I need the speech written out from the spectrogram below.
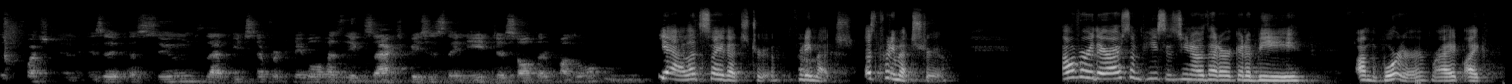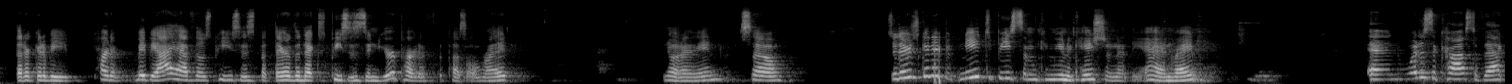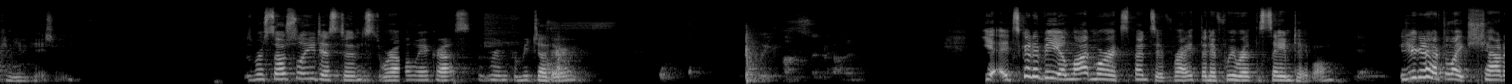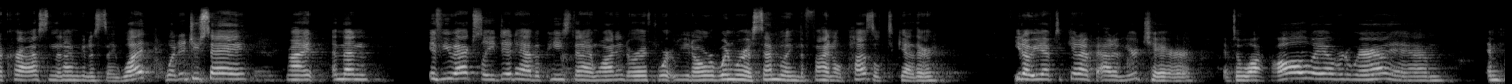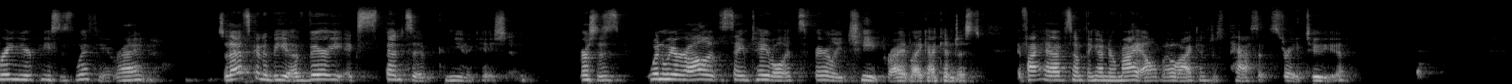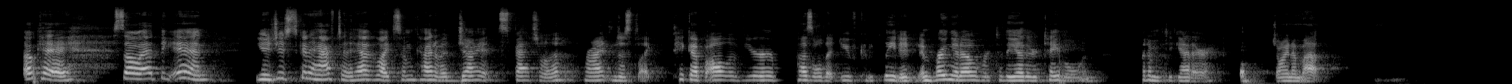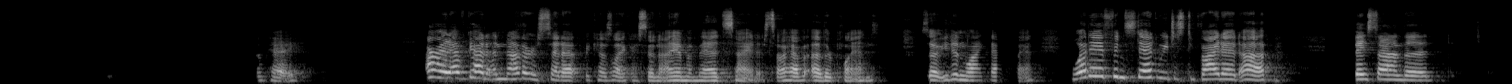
This question, is it assumed that each separate table has the exact pieces they need to solve their puzzle? yeah, let's say that's true, pretty oh. much. That's pretty much true. However, there are some pieces, you know, that are gonna be on the border, right? Like, that are gonna be part of, maybe I have those pieces, but they're the next pieces in your part of the puzzle, right? You know what I mean? So, so there's gonna need to be some communication at the end, right? And what is the cost of that communication? 'Cause we're socially distanced, we're all the way across the room from each other. Really constant time. Yeah, it's gonna be a lot more expensive, right, than if we were at the same table. Because you're gonna have to like shout across and then I'm gonna say, what? What did you say? Right? And then if you actually did have a piece that I wanted, or if we're, you know, or when we're assembling the final puzzle together, you know, you have to get up out of your chair, you have to walk all the way over to where I am and bring your pieces with you, right? So that's gonna be a very expensive communication versus when we were all at the same table, it's fairly cheap, right? Like I can just, if I have something under my elbow, I can just pass it straight to you. Okay, so at the end, you're just gonna have to have like some kind of a giant spatula, right? And just like pick up all of your puzzle that you've completed and bring it over to the other table and put them together, join them up. Okay. All right, I've got another setup because like I said, I am a mad scientist, so I have other plans. So you didn't like that plan. What if instead we just divide it up based on the,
